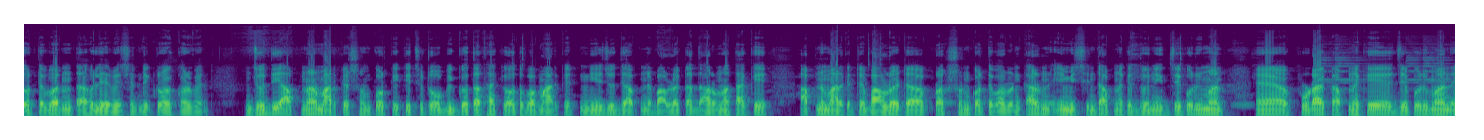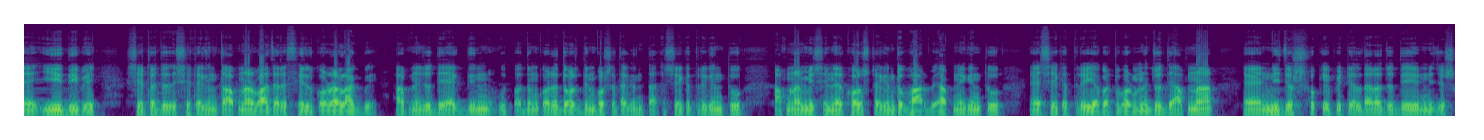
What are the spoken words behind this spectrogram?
ধরতে পারেন, তাহলে এই মেশিনটি ক্রয় করবেন। যদি আপনার মার্কেট সম্পর্কে কিছুটা অভিজ্ঞতা থাকে অথবা মার্কেট নিয়ে যদি আপনার ভালো একটা ধারণা থাকে, আপনি মার্কেটে ভালো এটা প্রোডাকশন করতে পারবেন। কারণ এই মেশিনটা আপনাকে দৈনিক যে পরিমাণ প্রোডাক্ট আপনাকে যে পরিমাণ ইয়ে দিবে, সেটা যদি, সেটা কিন্তু আপনার বাজারে সেল করা লাগবে। আপনি যদি একদিন উৎপাদন করে দশ দিন বসে থাকেন, তা, সেক্ষেত্রে কিন্তু আপনার মেশিনের খরচটা কিন্তু বাড়বে। আপনি কিন্তু সেক্ষেত্রে ইয়ে করতে পারবেন না। যদি আপনার নিজস্ব ক্যাপিটাল দ্বারা যদি নিজস্ব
